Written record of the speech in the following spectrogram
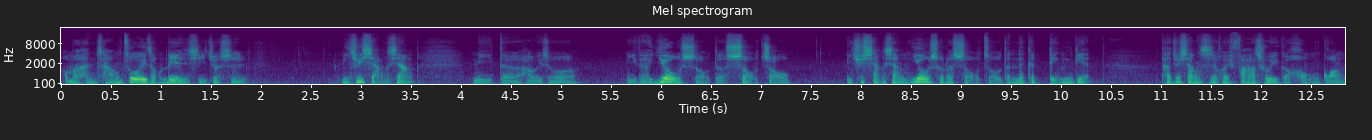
我们很常做一种练习，就是你去想象你的，好比说你的右手的手肘，你去想象右手的手肘的那个顶点，它就像是会发出一个红光，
